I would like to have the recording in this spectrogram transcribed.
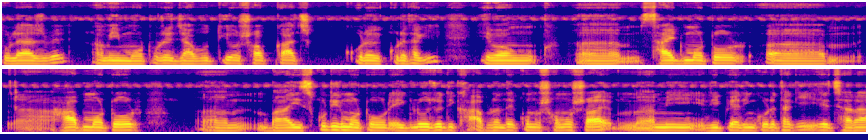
চলে আসবে। আমি মোটরের যাবতীয় সব কাজ করে করে থাকি এবং সাইড মোটর হাফ মোটর বা স্কুটির মোটর এইগুলো যদি আপনাদের কোনো সমস্যা হয় আমি রিপেয়ারিং করে থাকি। এছাড়া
